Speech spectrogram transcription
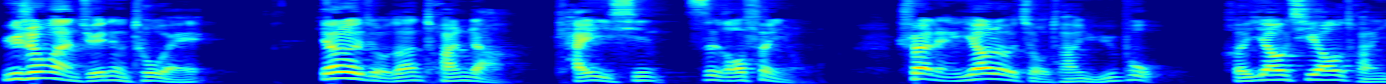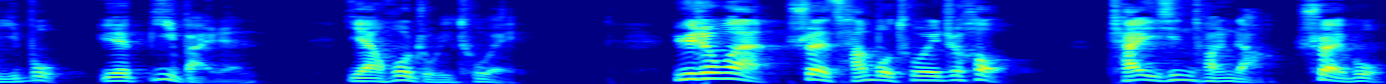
余承万决定突围，幺六九团团长柴义新自告奋勇，率领幺六九团余部和幺七幺团一部约一百人，掩护主力突围。余承万率残部突围之后，柴义新团长率部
